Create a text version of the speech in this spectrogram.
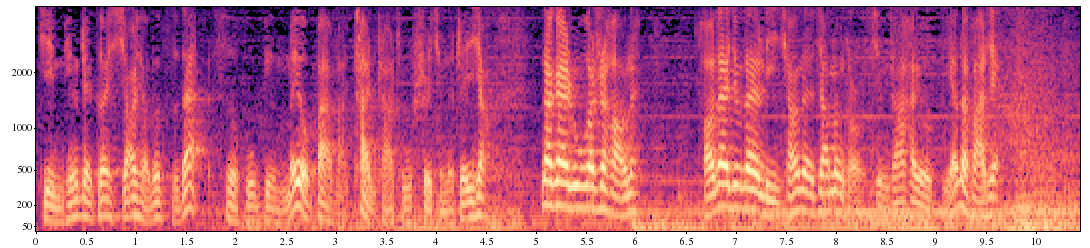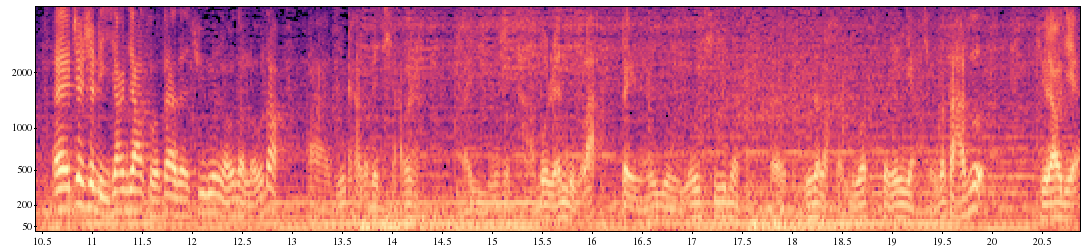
仅凭这颗小小的子弹，似乎并没有办法探查出事情的真相。那该如何是好呢？好在就在李强的家门口，警察还有别的发现。哎，这是李强家所在的居民楼的楼道啊，您看看这墙上啊，已经是惨不忍睹了，被人用油漆呢呃涂上了很多刺人眼球的大字。据了解，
